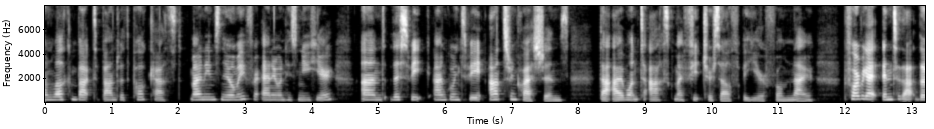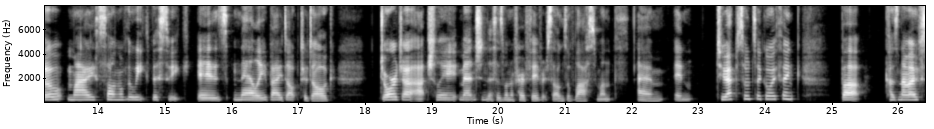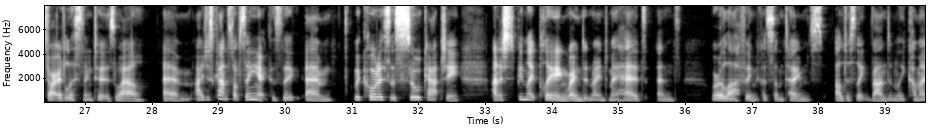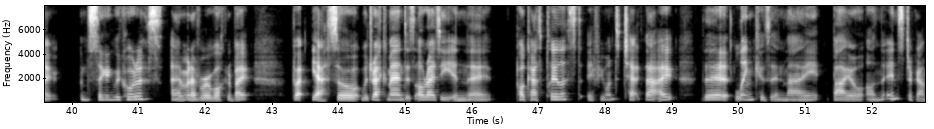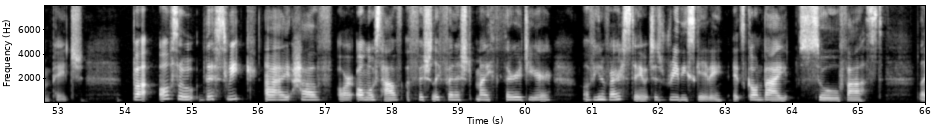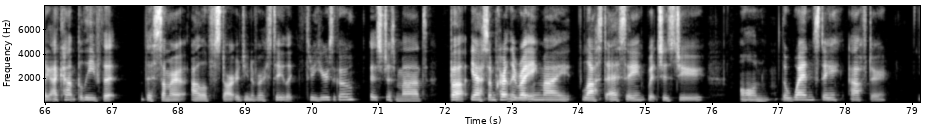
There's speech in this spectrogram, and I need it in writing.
And welcome back to Bandwidth Podcast. My name's Naomi for anyone who's new here, and this week I'm going to be answering questions that I want to ask my future self a year from now. Before we get into that, though, my song of the week this week is Nellie by Dr. Dog. Georgia actually mentioned this as one of her favourite songs of last month um, in two episodes ago, I think, but because now I've started listening to it as well, um, I just can't stop singing it because the um, the chorus is so catchy, and it's just been like playing round and round in my head, and we're laughing because sometimes I'll just like randomly come out and singing the chorus um, whenever we're walking about. But yeah, so would recommend it's already in the podcast playlist if you want to check that out. The link is in my bio on the Instagram page. But also, this week I have, or almost have, officially finished my third year of university, which is really scary. It's gone by so fast. Like, I can't believe that this summer I'll have started university like three years ago. It's just mad. But yes, I'm currently writing my last essay, which is due on the Wednesday after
